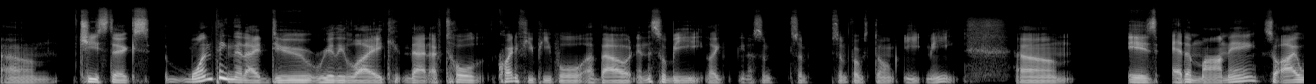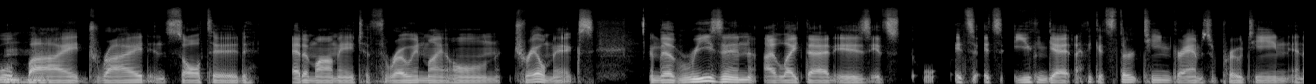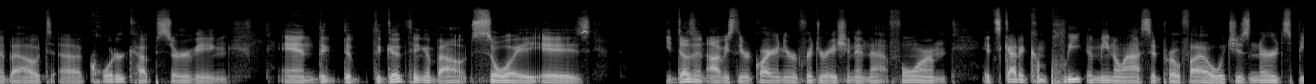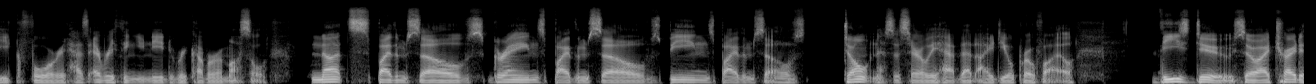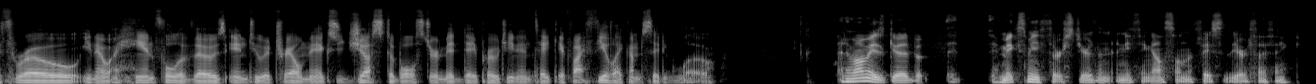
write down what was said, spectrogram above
um, cheese sticks. One thing that I do really like that I've told quite a few people about, and this will be like you know some some some folks don't eat meat, um, is edamame. So I will Mhm. buy dried and salted edamame to throw in my own trail mix. And the reason I like that is it's it's it's you can get I think it's 13 grams of protein in about a quarter cup serving. And the the the good thing about soy is it doesn't obviously require any refrigeration in that form. It's got a complete amino acid profile, which is nerd speak for it has everything you need to recover a muscle. Nuts by themselves, grains by themselves, beans by themselves don't necessarily have that ideal profile. These do. So I try to throw, you know, a handful of those into a trail mix just to bolster midday protein intake if I feel like I'm sitting low. Edamame is good, but it, it makes me thirstier than anything else on the face of the earth. I think.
